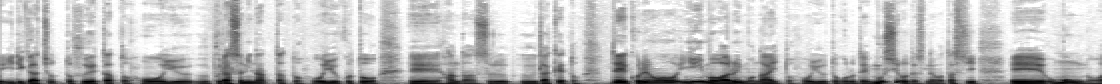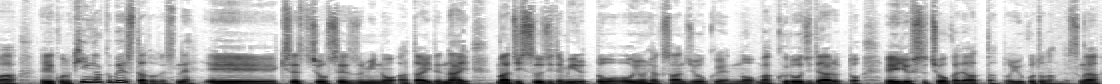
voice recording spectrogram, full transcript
ー、入りがちょっと増えたというプラスになったということを、えー、判断するだけと。でこれをいいも悪いもないというところでむしろですね私、えー、思うのは、えー、この金額ベースだとですね、えー、季節調整済みの値でない、まあ、実数字で見ると430億円の、まあ、黒字であると、えー、輸出超過であったということなんですが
